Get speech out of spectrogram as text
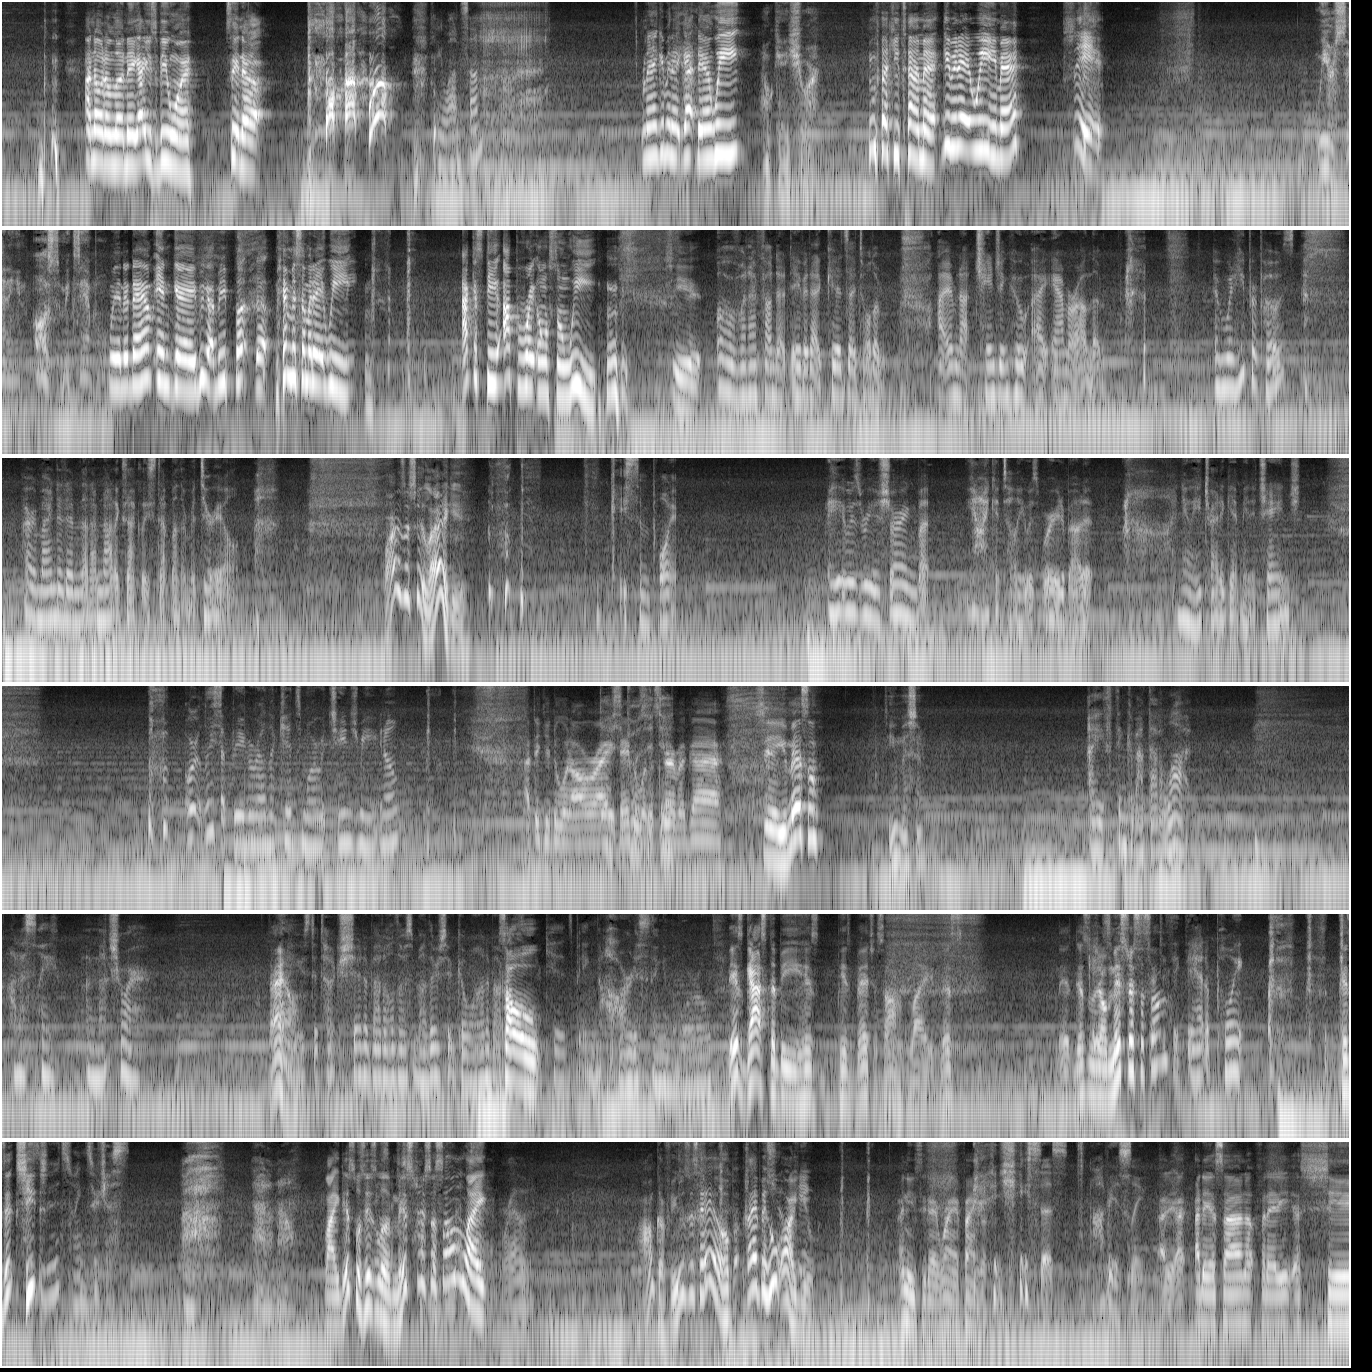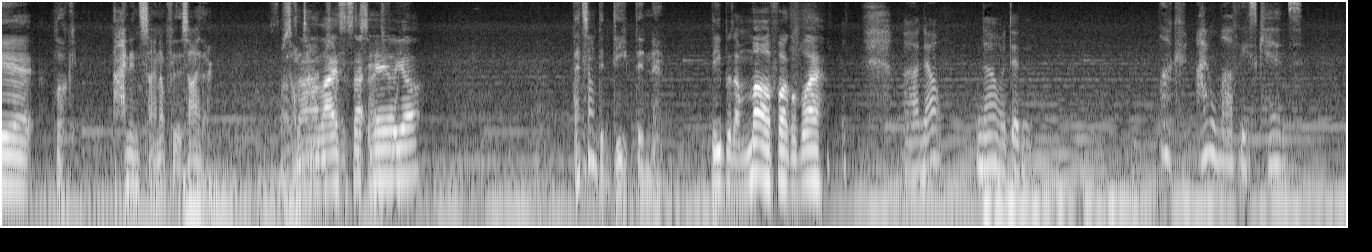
I know them little niggas. I used to be one. Sitting there. You want some? Man, give me that goddamn weed. Okay, sure. Fuck you time at. Give me that weed, man. Shit. We are setting an awesome example. We in the damn end game. You got me fucked up. Hand me some of that weed. I can still operate on some weed. Shit. Oh, when I found out David had kids, I told him, I am not changing who I am around them. and when he proposed, I reminded him that I'm not exactly stepmother material. Why is this shit laggy? Case in point. He was reassuring, but yeah, I could tell he was worried about it. I knew he'd try to get me to change. or at least that being around the kids more would change me, you know? I think you're doing all right. I David was a it did. disturbing guy. See, you miss him? Do you miss him? I think about that a lot. Honestly, I'm not sure. Damn. I used to talk shit about all those mothers who'd go on about So- their kids being the hardest thing in the world. This got to be his his bitch or something. Like this. This this was your mistress or something? I think they had a point. Cause it she His mood swings are just. ah, I don't know. like this was his little mistress or something. Like side of the road. I'm confused as hell. Baby, who are you? I need to see that ring finger. Jesus, obviously. I, I, I didn't sign up for that. e- uh, shit. Look, I didn't sign up for this either. Sometimes Sound life decides. Hell for you. yeah. That sounded deep, didn't it? Deep as a motherfucker, boy. Uh, no. No, it didn't. Look, I love these kids.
